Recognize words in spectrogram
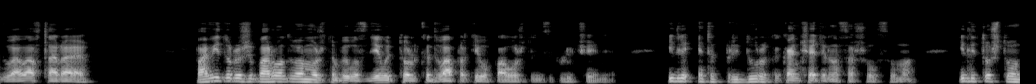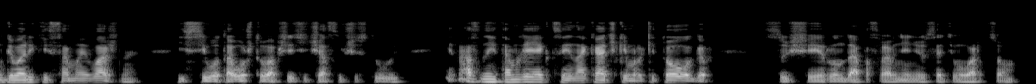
Глава вторая. По виду Рожебородова можно было сделать только два противоположных заключения. Или этот придурок окончательно сошел с ума, или то, что он говорит, и самое важное из всего того, что вообще сейчас существует. И разные там лекции, накачки маркетологов. Сущая ерунда по сравнению с этим ларцом.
